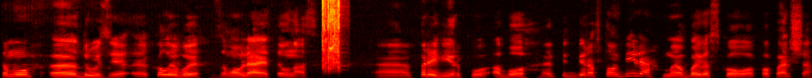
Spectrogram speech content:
Тому, е, друзі, е, коли ви замовляєте у нас е, перевірку або підбір автомобіля, ми обов'язково, по-перше,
